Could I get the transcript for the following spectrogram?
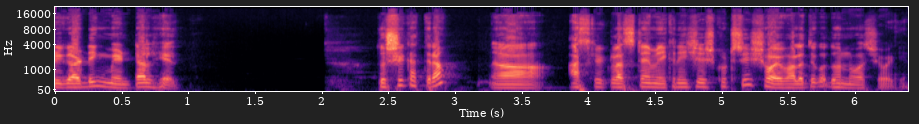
regarding mental health তো শিক্ষার্থীরা আজকের ক্লাসটা আমি এখানেই শেষ করছি। সবাই ভালো থেকো, ধন্যবাদ সবাইকে।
